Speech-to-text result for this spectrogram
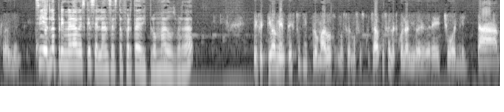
realmente. Sí, es la primera vez que se lanza esta oferta de diplomados, ¿verdad? Efectivamente, estos diplomados los hemos escuchado pues en la Escuela Libre de Derecho, en el TAM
